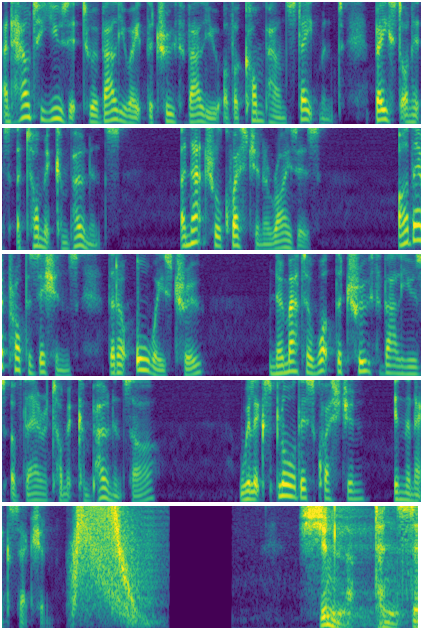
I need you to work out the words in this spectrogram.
and how to use it to evaluate the truth value of a compound statement based on its atomic components, a natural question arises. Are there propositions that are always true, no matter what the truth values of their atomic components are? We'll explore this question in the next section. 信了天色。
